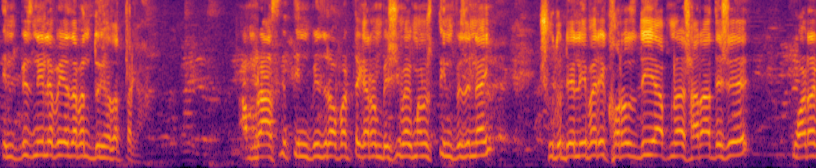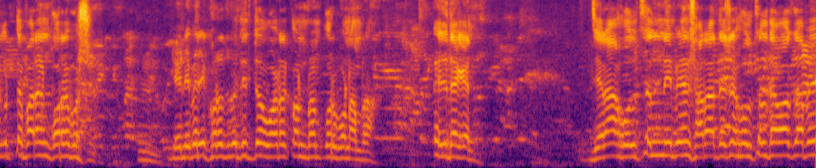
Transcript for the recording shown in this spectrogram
তিন পিস নিলে পেয়ে যাবেন দুই হাজার টাকা। আমরা আজকে তিন পিসের অফারটা কারণ বেশিরভাগ মানুষ তিন পিসে নেয়। শুধু ডেলিভারি খরচ দিয়ে আপনারা সারা দেশে অর্ডার করতে পারেন ঘরে বসে। ডেলিভারি খরচ ব্যতীত অর্ডার কনফার্ম করব না আমরা। এই যে দেখেন যারা হোলসেল নেবেন সারা দেশে হোলসেল দেওয়া যাবে।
